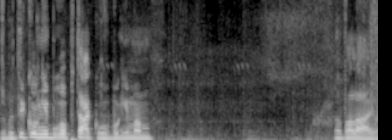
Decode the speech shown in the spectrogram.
Żeby tylko nie było ptaków, bo nie mam... Nawalają.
